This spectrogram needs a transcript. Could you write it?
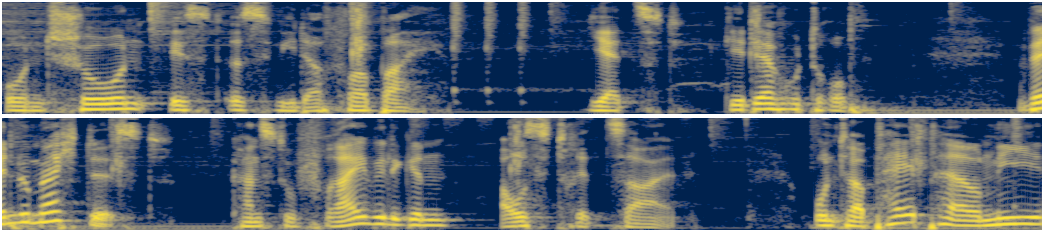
Und schon ist es wieder vorbei. Jetzt geht der Hut drum. Wenn du möchtest, kannst du freiwilligen Austritt zahlen. Unter paypal.me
